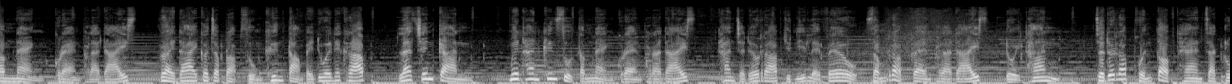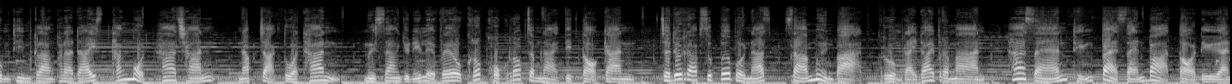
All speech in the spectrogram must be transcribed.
ตำแหน่ง Grand Paradise รายได้ก็จะปรับสูงขึ้นตามไปด้วยนะครับ และเช่นกัน เมื่อท่านขึ้นสู่ตำแหน่ง Grand Paradise ท่านจะได้รับ Unilevel สำหรับ Grand Paradise โดยท่าน จะได้รับผลตอบแทนจากกลุ่มทีมกลาง Paradise ทั้งหมด 5 ชั้น นับจากตัวท่านเมื่อสร้าง Unilevel ครบ 6 รอบจำหน่ายติดต่อกัน จะได้รับซูเปอร์โบนัส 30,000 บาท รวมรายได้ประมาณ 500,000ถึง800,000 บาทต่อเดือน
